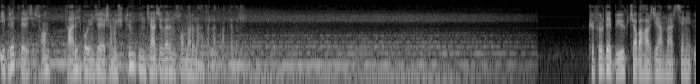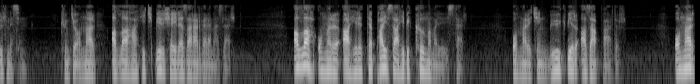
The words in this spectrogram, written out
ibret verici son, tarih boyunca yaşamış tüm inkarcıların sonlarını hatırlatmaktadır. Küfürde büyük çaba harcayanlar seni üzmesin. Çünkü onlar Allah'a hiçbir şeyle zarar veremezler. Allah onları ahirette pay sahibi kılmamayı ister. Onlar için büyük bir azap vardır. Onlar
